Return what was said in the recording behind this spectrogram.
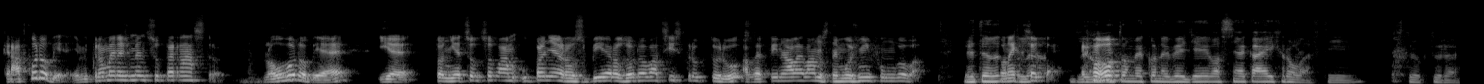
krátkodobě je mikromanagement super nástroj. Dlouhodobě je to něco, co vám úplně rozbije rozhodovací strukturu a ve finále vám znemožní fungovat. Že to, to nechcete. Lidi o tom jako nevědí vlastně, jaká je jejich role v té struktuře.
